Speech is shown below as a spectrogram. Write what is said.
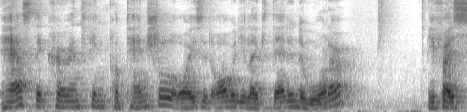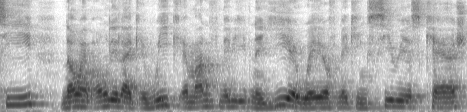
Has the current thing potential or is it already like dead in the water? If i see now i'm only like a week a month maybe even a year way of making serious cash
